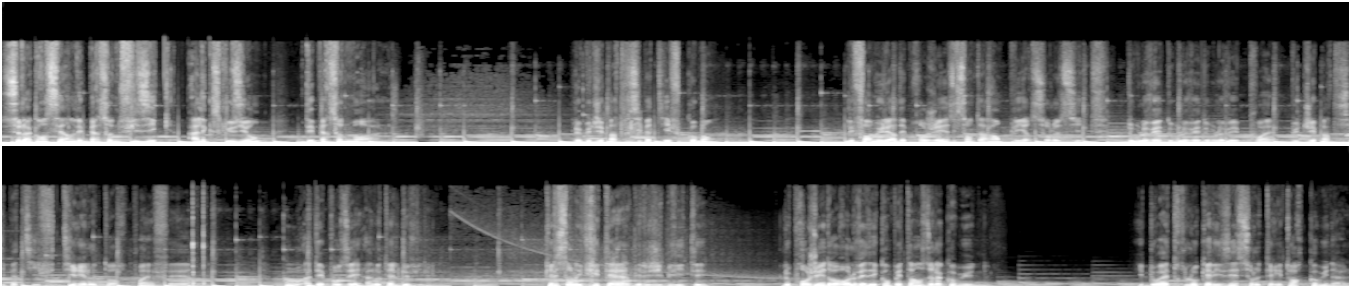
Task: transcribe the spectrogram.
Cela concerne les personnes physiques à l'exclusion des personnes morales. Le budget participatif, comment? Les formulaires des projets sont à remplir sur le site www.budgetparticipatif-letor.fr ou à déposer à l'hôtel de ville. Quels sont les critères d'éligibilité? Le projet doit relever des compétences de la commune. Il doit être localisé sur le territoire communal.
